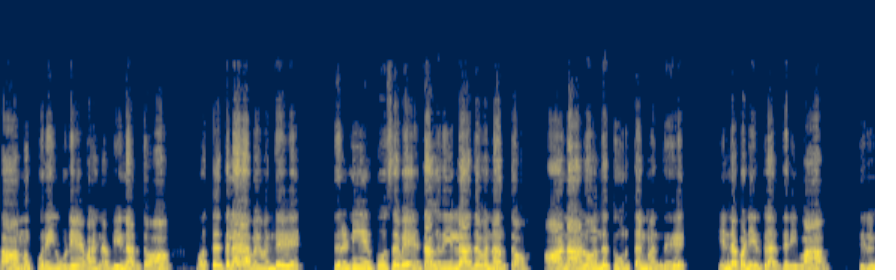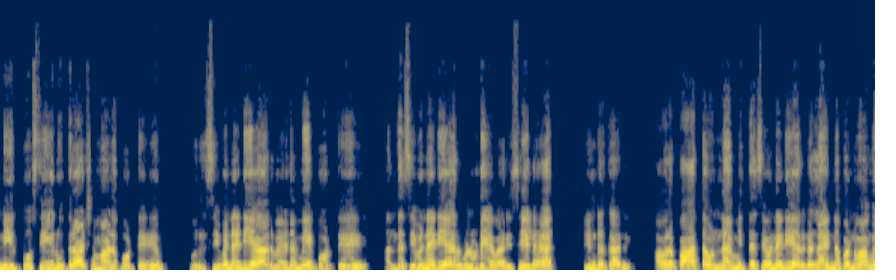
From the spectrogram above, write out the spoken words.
காமக்குறி உடையவன் அப்படின்னு அர்த்தம். மொத்தத்துல அவன் வந்து திருநீர் பூசவே தகுதி இல்லாதவன் அர்த்தம். ஆனாலும் அந்த தூர்த்தன் வந்து என்ன பண்ணியிருக்காரு தெரியுமா? திருநீர் பூசி ருத்ராட்ச மாலை போட்டு ஒரு சிவனடியார் வேடமே போட்டு அந்த சிவனடியார்களுடைய வரிசையில நின்றுருக்காரு. அவரை பார்த்த உடனே மித்த சிவனடியார்கள்லாம் என்ன பண்ணுவாங்க?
